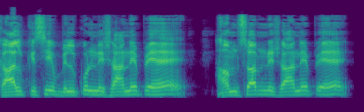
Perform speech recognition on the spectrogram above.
काल किसी बिल्कुल निशाने पे है हम सब निशाने पे है।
